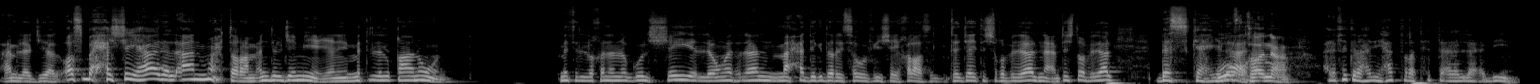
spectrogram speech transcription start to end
عمل أجيال. وأصبح الشيء هذا الآن محترم عند الجميع يعني مثل القانون مثل خلينا نقول الشيء اللي هو مثلا ما حد يقدر يسوي فيه شيء خلاص أنت جاي تشتغل في الهلال نعم تشتغل في الهلال بس كهلال. وفق نعم. على فكرة هذه اثرت حتى على اللاعبين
